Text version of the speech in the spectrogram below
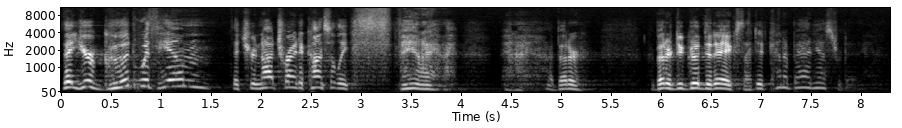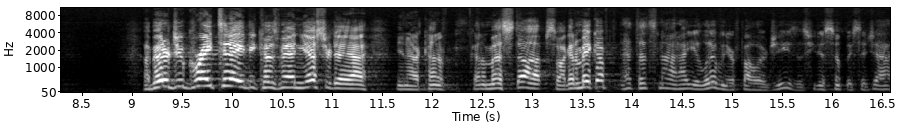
That you're good with Him, that you're not trying to constantly, man, I, man, I, better, I better do good today because I did kind of bad yesterday. I better do great today because, man, yesterday I, you know, I kind of, kind of messed up, so I got to make up. That, that's not how you live when you're a follower of Jesus. You just simply say, yeah,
